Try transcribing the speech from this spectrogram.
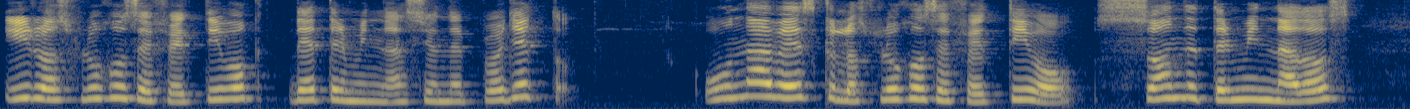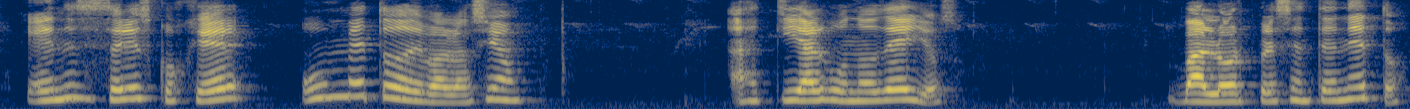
y los flujos de efectivo de terminación del proyecto. Una vez que los flujos de efectivo son determinados, es necesario escoger un método de evaluación. Aquí algunos de ellos. Valor presente neto.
